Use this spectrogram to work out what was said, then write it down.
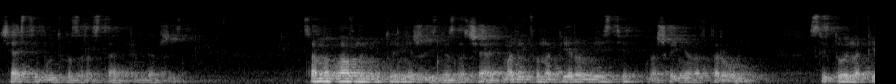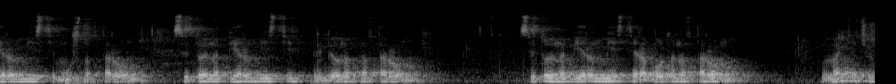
Счастье будет возрастать тогда в жизни. Самое главное внутренняя жизнь означает молитва на первом месте, отношения на втором. Святой на первом месте, муж на втором. Святой на первом месте, ребенок на втором. Святой на первом месте, работа на втором. Понимаете, о чем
